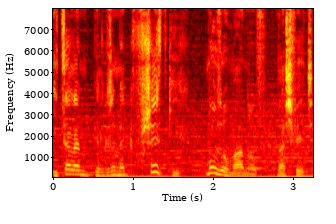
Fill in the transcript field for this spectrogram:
i celem pielgrzymek wszystkich muzułmanów na świecie.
